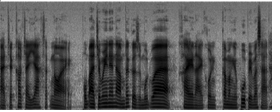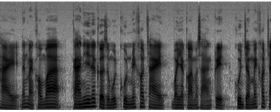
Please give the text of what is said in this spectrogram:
อาจจะเข้าใจยากสักหน่อย ผมอาจจะไม่แนะนำถ้าเกิดสมมุติว่าใครหลายคนกำลังจะพูดเป็นภาษาไทย นั่นหมายความว่า การที่ถ้าเกิดสมมติคุณไม่เข้าใจไวยากรณ์ภาษาอังกฤษ คุณจะไม่เข้าใจ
